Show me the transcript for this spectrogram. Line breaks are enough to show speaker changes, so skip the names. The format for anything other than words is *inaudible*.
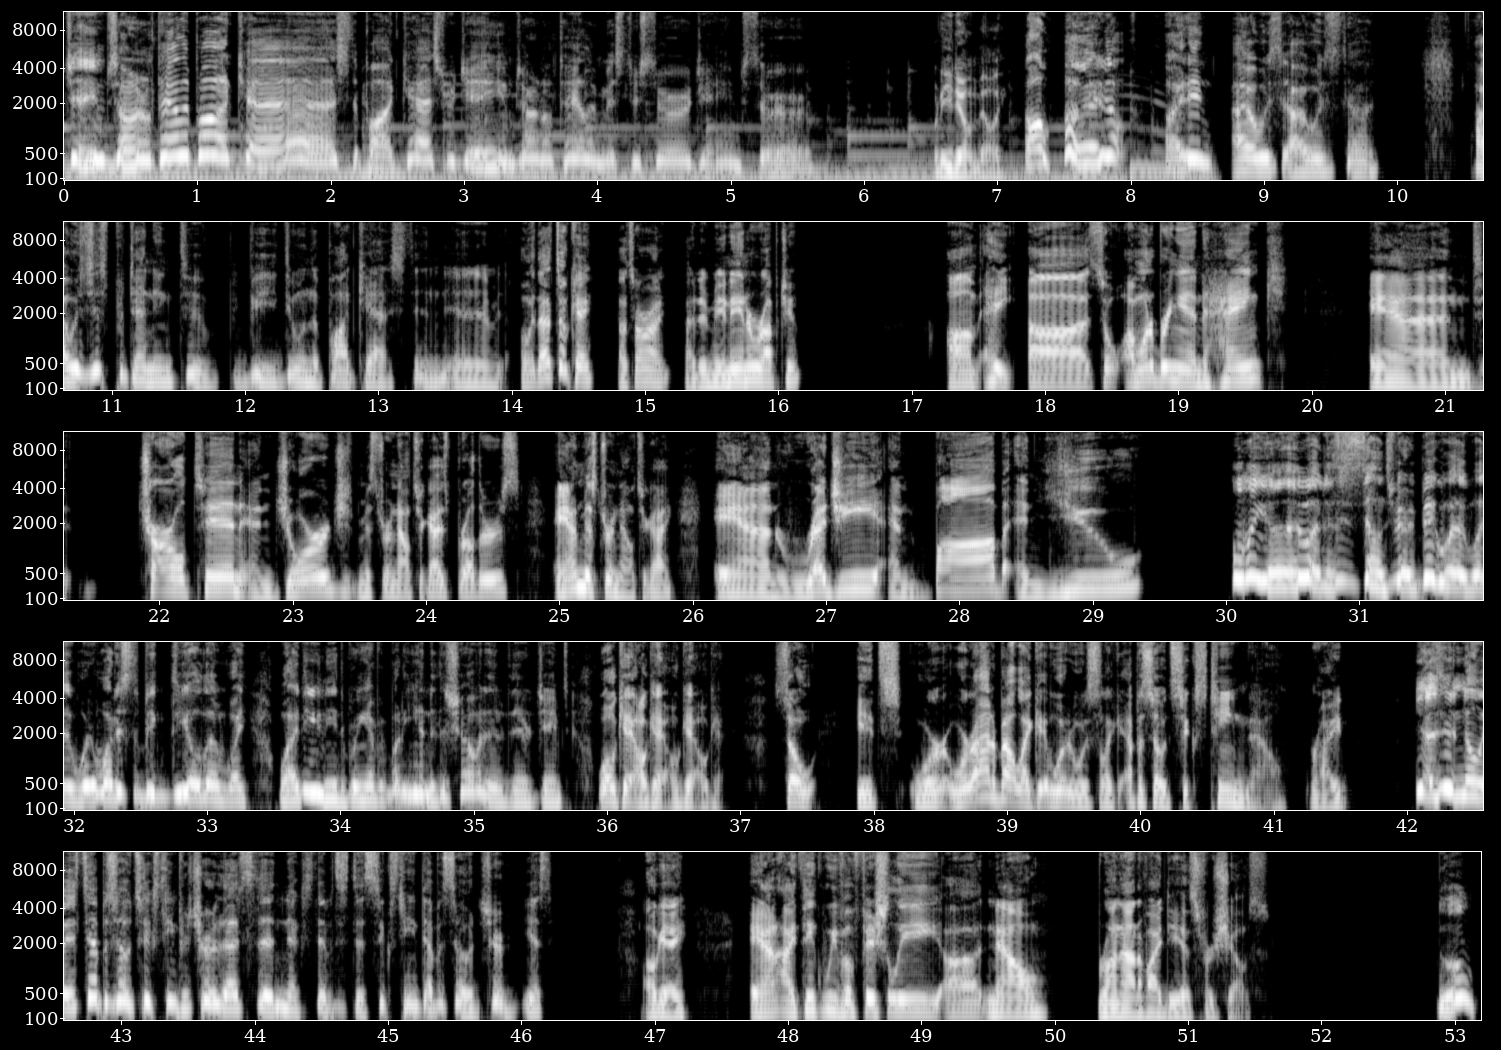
James Arnold Taylor podcast, the podcast for James Arnold Taylor, Mr. Sir James Sir.
What are you doing, Billy?
Oh, *laughs* I, I didn't. I was, I was, uh, I was just pretending to be doing the podcast, and, and
oh, that's okay. That's all right. I didn't mean to interrupt you. Um, hey, uh, so I want to bring in Hank and Charlton and George, Mr. Announcer Guy's brothers, and Mr. Announcer Guy, and Reggie and Bob and you.
Oh my God, this sounds very big. What, what, what is the big deal then? Why, why do you need to bring everybody into the show there, James?
Well, okay, okay, okay, okay. So it's, we're, we're at about like, it was like episode 16 now, right?
Yes, no, it's episode 16 for sure. That's the next, it's the 16th episode. Sure, yes.
Okay. And I think we've officially uh, now run out of ideas for shows.
Oh.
